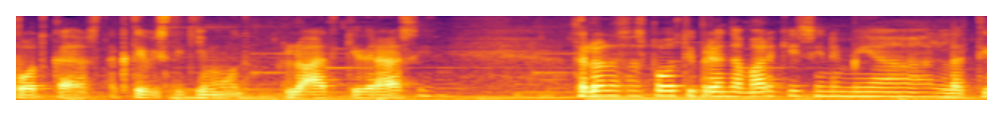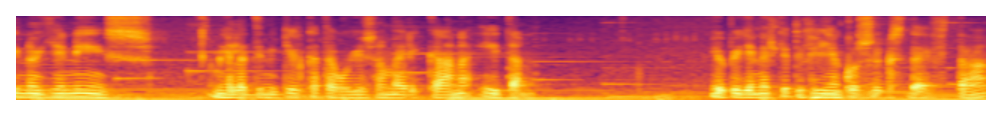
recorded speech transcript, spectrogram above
podcast ακτιβιστική μου ΛΟΑΤΚΙ δράση, θέλω να σας πω ότι η Brenda Marquez είναι μια λατινογενής, μια λατινική καταγωγής Αμερικάνα, ήταν, η οποία γεννήθηκε το 1967,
